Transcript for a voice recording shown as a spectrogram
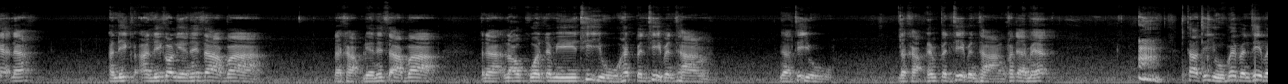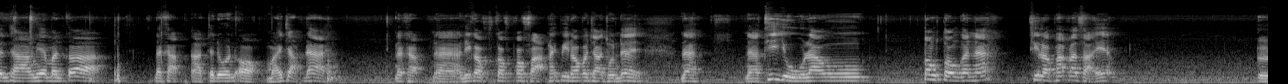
เงี้ยนะอันนี้อันนี้ก็เรียนให้ทราบว่านะครับ เรียนให้ทราบว่านะเราควรจะมีที่อยู่ให้เป็นที่เป็นทางนะที่อยู่ นะครับให้มันเป็นที่เป็นทางเข้าใจไหมฮะถ้าที่อยู่ไม่เป็นที่เป็นทางเนี่ยมันก็นะครับอาจจะโดนออกหมายจับได้นะครับนะอันนี้ก็ก็ก็ฝากให้พี่น้องประชาชนได้นะนะที่อยู่เราต้องตรงกันนะ ที่เราพักอาศัยอะอื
